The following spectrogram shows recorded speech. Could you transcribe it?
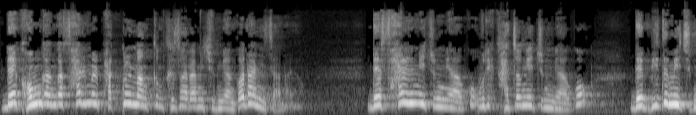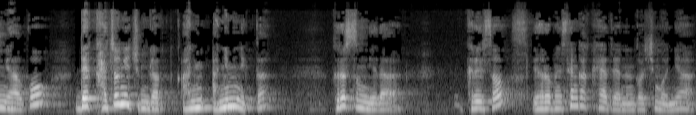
내 건강과 삶을 바꿀 만큼 그 사람이 중요한 건 아니잖아요. 내 삶이 중요하고 우리 가정이 중요하고 내 믿음이 중요하고 내 가정이 중요 아니, 아닙니까? 그렇습니다. 그래서 여러분이 생각해야 되는 것이 뭐냐?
